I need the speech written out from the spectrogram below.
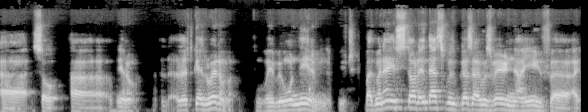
Uh, so, uh, you know, let's get rid of them we, we won't need them in the future. But when I started, that's because I was very naive. Uh, I,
